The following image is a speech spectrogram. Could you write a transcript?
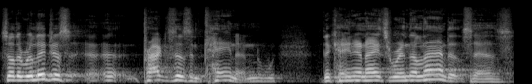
So the religious uh, uh, practices in Canaan, the Canaanites were in the land, it says.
